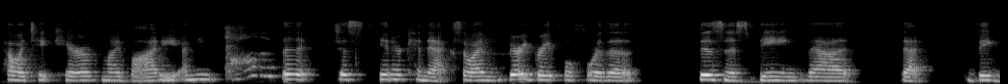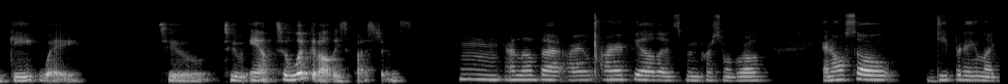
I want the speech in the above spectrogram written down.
how I take care of my body? I mean, all of it just interconnects. So I'm very grateful for the business being that that big gateway to to amp to look at all these questions Hmm, I love that. I I feel that it's been personal growth and also deepening like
